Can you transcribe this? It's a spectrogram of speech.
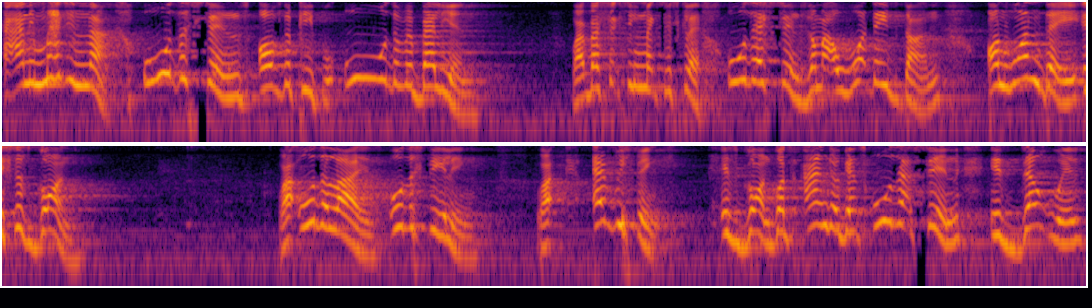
And imagine that all the sins of the people, all the rebellion, right? Verse 16 makes this clear. All their sins, no matter what they've done, on one day, it's just gone. Right? All the lies, all the stealing, right? Everything is gone. God's anger against all that sin is dealt with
